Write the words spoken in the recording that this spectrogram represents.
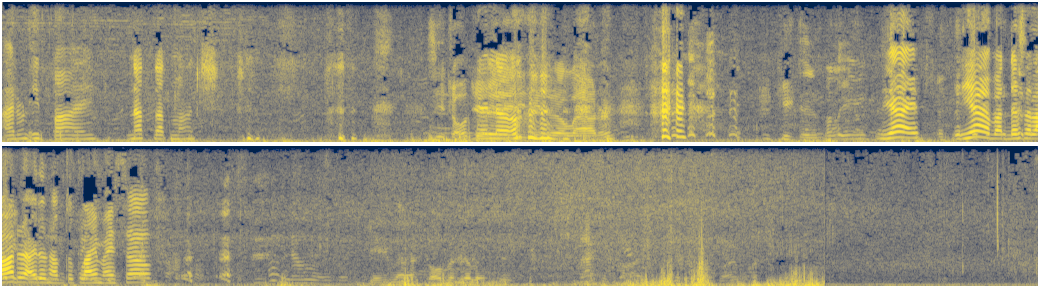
I don't eat pie. Not that much. See, I told you Hello. you needed it louder. you didn't believe. Yeah, if, yeah, but there's a ladder. I don't have to climb myself. Gala, golden delicious. So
